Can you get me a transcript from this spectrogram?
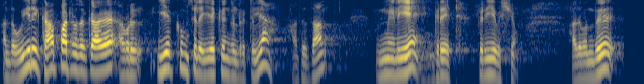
அந்த உயிரை காப்பாற்றுவதற்காக அவர்கள் இயக்கும் சில இயக்கங்கள் இருக்கு இல்லையா? அதுதான் உண்மையிலேயே கிரேட் பெரிய விஷயம். அது வந்து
